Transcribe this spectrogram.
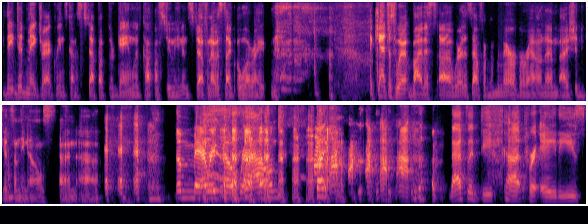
they did make drag queens kind of step up their game with costuming and stuff. And I was like, oh, all right. I can't just wear buy this uh, wear this out from a merry-go-round. I'm, I should get something else. And uh, the merry-go-round. That's a deep cut for 80s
